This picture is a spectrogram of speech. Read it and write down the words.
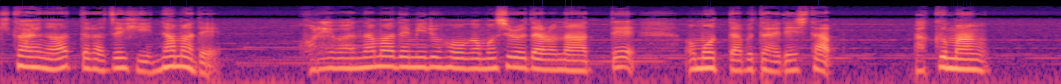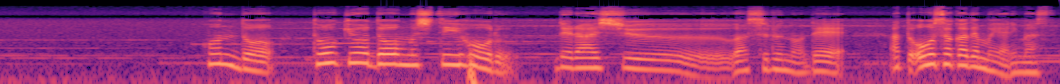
機会があったらぜひ生でこれは生で見る方が面白いだろうなって思った舞台でした。バクマン。今度、東京ドームシティホールで来週はするので、あと大阪でもやります。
